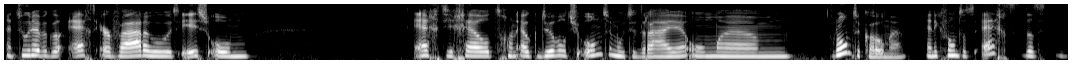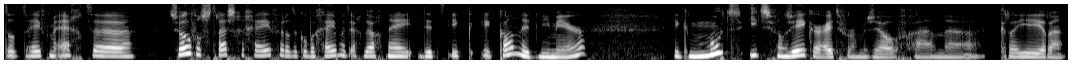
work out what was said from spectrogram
en toen heb ik wel echt ervaren hoe het is om echt je geld gewoon elk dubbeltje om te moeten draaien om um, rond te komen. En ik vond het echt, dat, dat heeft me echt uh, zoveel stress gegeven dat ik op een gegeven moment echt dacht: nee, dit, ik, ik kan dit niet meer. Ik moet iets van zekerheid voor mezelf gaan uh, creëren.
